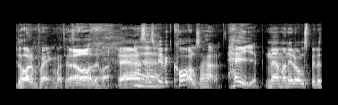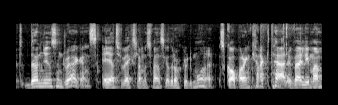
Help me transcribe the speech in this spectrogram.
Du har en poäng Mattias. ja, det har jag. Eh, sen skriver Karl så här. Hej! När man i rollspelet Dungeons and Dragons, ej att förväxla med svenska drakar och demoner, skapar en karaktär väljer man,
